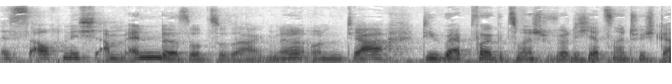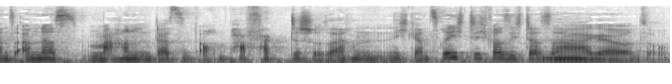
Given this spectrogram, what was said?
ist auch nicht am Ende sozusagen. Ne? Und ja, die Rap-Folge zum Beispiel würde ich jetzt natürlich ganz anders machen. Da sind auch ein paar faktische Sachen nicht ganz richtig, was ich da mhm. sage und so.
